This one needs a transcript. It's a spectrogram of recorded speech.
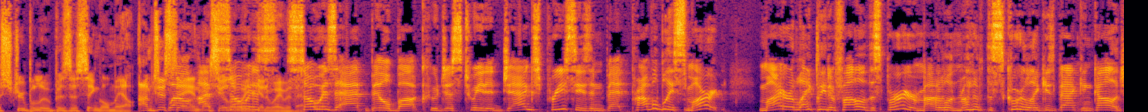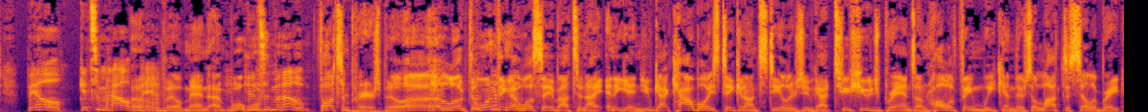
Stroopaloop is a single male. I'm just saying that's the only way so to get away with that. So is at Bill Buck, who just tweeted Jags preseason bet probably smart. Meyer likely to follow the Spurrier model and run up the score like he's back in college. Bill, get some help, Oh, man. Bill, man. Uh, we'll, Get we'll- some help. Thoughts and prayers, Bill. Uh, uh, look, the one thing I will say about tonight, and again, you've got Cowboys taking on Steelers. You've got two huge brands on Hall of Fame weekend. There's a lot to celebrate.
